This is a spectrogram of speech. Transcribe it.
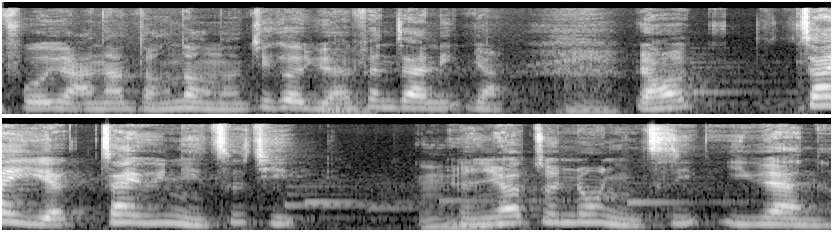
佛缘呐、等等的这个缘分在里边儿，嗯。然后在也在于你自己，人要尊重你自己意愿的。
